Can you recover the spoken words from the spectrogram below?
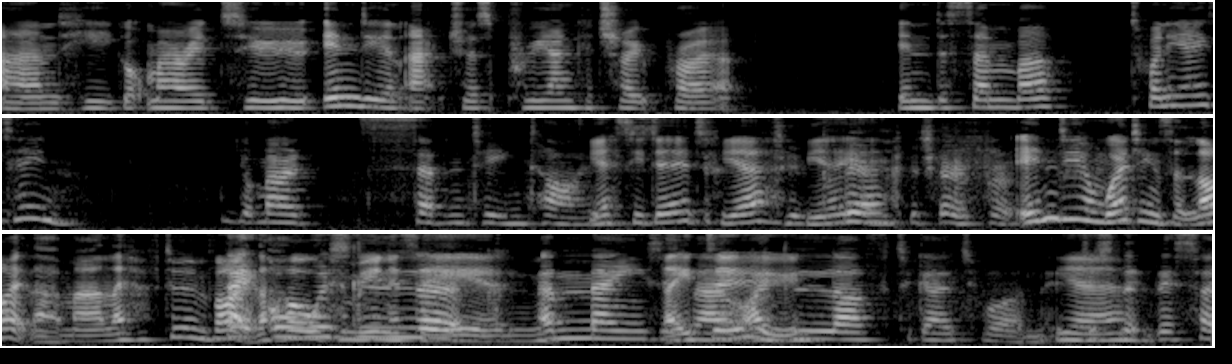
And he got married to Indian actress Priyanka Chopra in December 2018. Got married 17 times. Yes, he did. Yeah, yeah, yeah. Indian weddings are like that, man. They have to invite They the whole community. and amazing. They though. do. I'd love to go to one. It Yeah. just look, they're so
